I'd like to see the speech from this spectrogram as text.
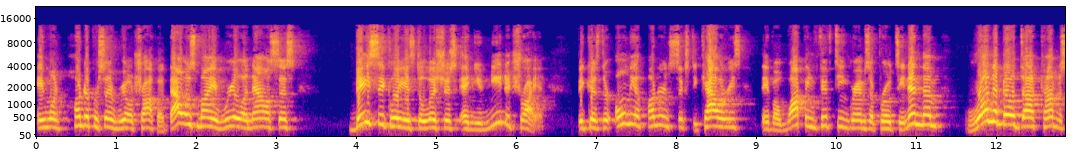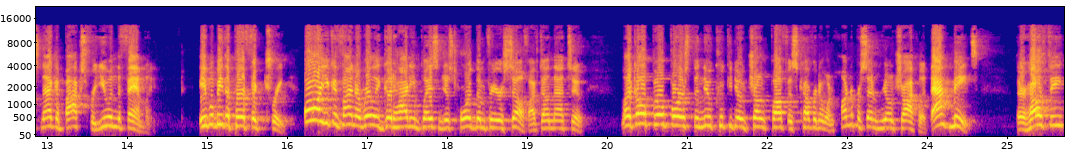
in 100% real chocolate. That was my real analysis. Basically, it's delicious, and you need to try it because they're only 160 calories. They have a whopping 15 grams of protein in them. Run to built.com to snag a box for you and the family. It will be the perfect treat. Or you can find a really good hiding place and just hoard them for yourself. I've done that too. Like all Built Bars, the new cookie dough chunk puff is covered in 100% real chocolate. That means they're healthy,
